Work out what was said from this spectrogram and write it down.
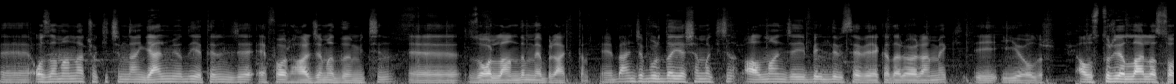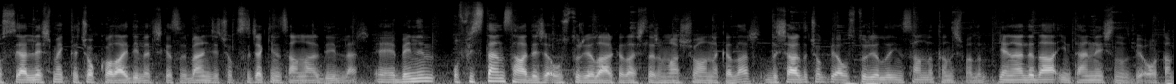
E, o zamanlar çok içimden gelmiyordu. Yeterince efor harcamadığım için e, zorlandım ve bıraktım. E, bence burada yaşamak için Almancayı belli bir seviyeye kadar öğrenmek e, iyi olur. Avusturyalılarla sosyalleşmek de çok kolay değil açıkçası. Bence çok sıcak insanlar değiller. Ee, benim ofisten sadece Avusturyalı arkadaşlarım var şu ana kadar. Dışarıda çok bir Avusturyalı insanla tanışmadım. Genelde daha international bir ortam.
